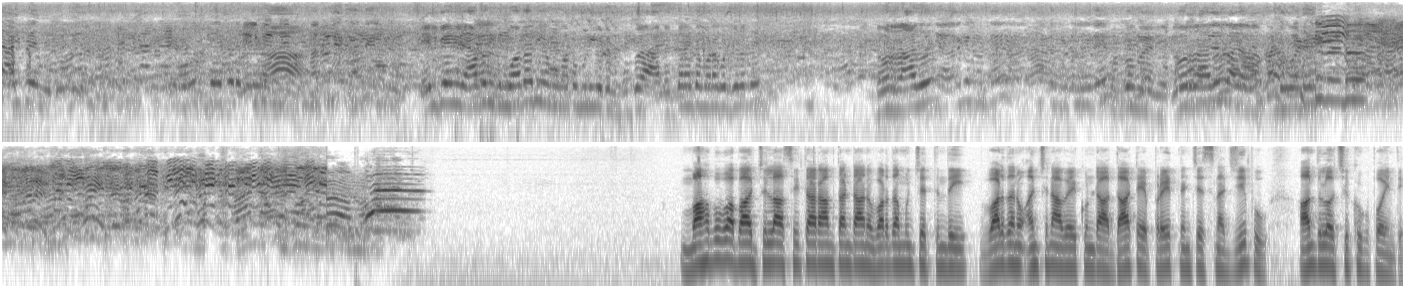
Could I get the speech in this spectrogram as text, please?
దానికి వెళ్ళిపోయింది లేకపోతే ఇంక మొదటి మొత్తం మునిగేటోళ్ళు ముగ్గురు వాళ్ళు ఇద్దరైతే మొడగొట్టి చూడండి డోర్ రాదు డోర్ రాదు బండి పడి మహబూబాబాద్ జిల్లా సీతారాం తండాను వరద ముంచెత్తింది. వరదను అంచనా వేయకుండా దాటే ప్రయత్నం చేసిన జీపు అందులో చిక్కుకుపోయింది.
